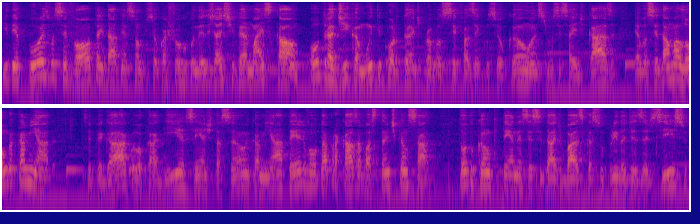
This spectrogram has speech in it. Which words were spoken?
e depois você volta e dá atenção para o seu cachorro quando ele já estiver mais calmo. Outra dica muito importante para você fazer com o seu cão antes de você sair de casa é você dar uma longa caminhada você pegar, colocar a guia sem agitação e caminhar até ele voltar para casa bastante cansado. Todo cão que tem a necessidade básica suprida de exercício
